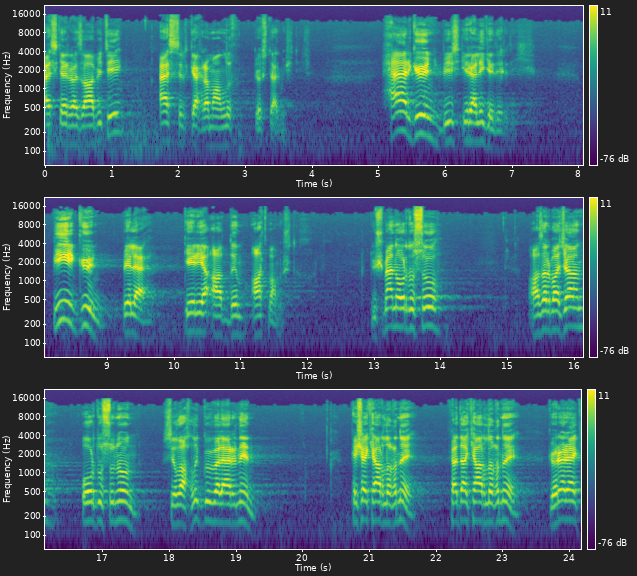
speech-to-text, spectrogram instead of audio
əskər və zabiti əsl qəhrəmanlıq göstərmişdir. Hər gün biz irəli gedirdik. Bir gün belə geriyə addım atmamışdıq. Düşmən ordusu Azərbaycan ordusunun silahlı qüvvələrinin peşəkarlığını, fədakarlığını görərək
